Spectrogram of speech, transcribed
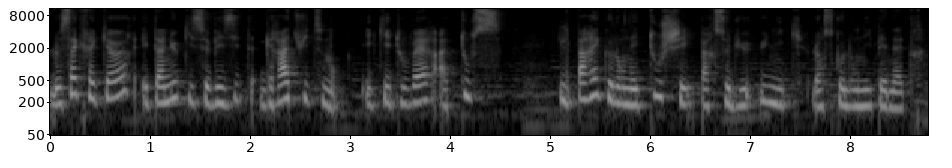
Le Sacré-Cœur est un lieu qui se visite gratuitement et qui est ouvert à tous. Il paraît que l'on est touché par ce lieu unique lorsque l'on y pénètre.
